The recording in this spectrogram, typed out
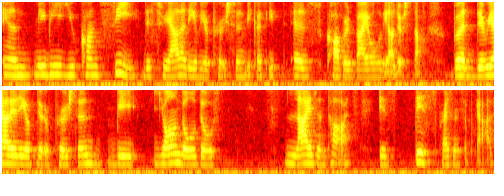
and maybe you can't see this reality of your person because it is covered by all the other stuff but the reality of your person beyond all those lies and thoughts is this presence of God.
